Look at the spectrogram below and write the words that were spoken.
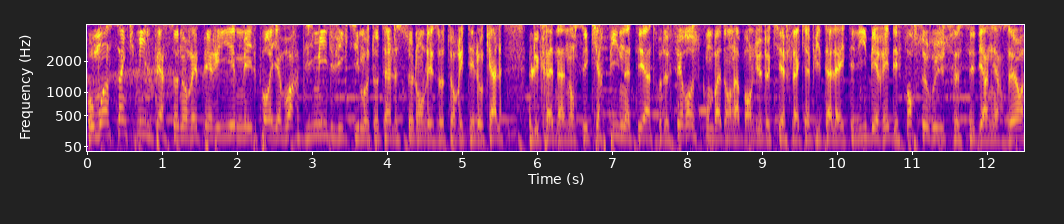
Au moins 5000 personnes auraient péri, mais il pourrait y avoir 10 000 victimes au total selon les autorités locales. L'Ukraine a annoncé qu'Irpin, théâtre de féroces combats dans la banlieue de Kiev, la capitale, a été libéré des forces russes ces dernières heures.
